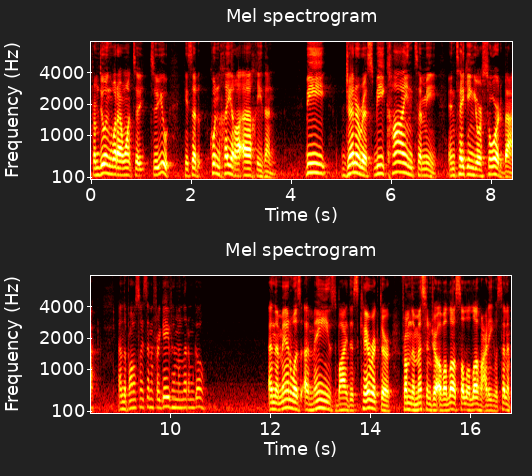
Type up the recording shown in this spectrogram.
from doing what I want to, to you? He said, Kun khayra akhidan. Be generous, be kind to me in taking your sword back. And the Prophet ﷺ forgave him and let him go. And the man was amazed by this character from the Messenger of Allah sallallahu alaihi wasallam.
